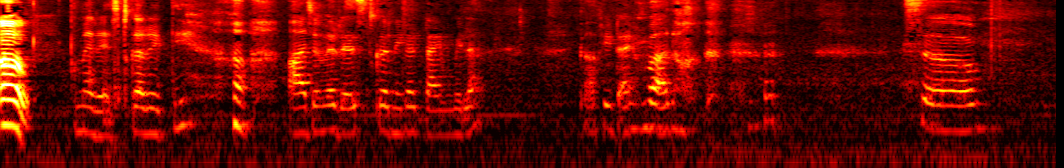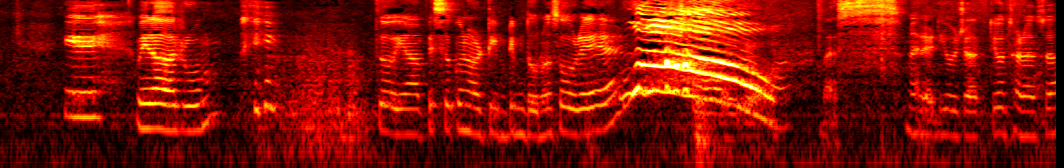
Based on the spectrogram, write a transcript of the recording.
Oh. मैं रेस्ट कर रही थी। आज हमें रेस्ट करने का टाइम मिला। काफ़ी टाइम बाद। सो so, ये मेरा रूम तो यहाँ पे सुकुन और टीम टीम दोनों सो रहे हैं। बस मैं रेडी हो जाती हूँ थोड़ा सा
